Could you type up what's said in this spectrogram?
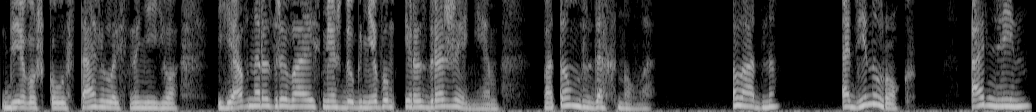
Девушка уставилась на нее, явно разрываясь между гневом и раздражением, потом вздохнула. «Ладно, один урок. Один.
